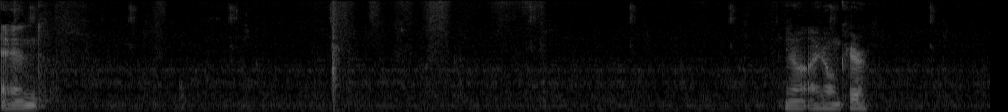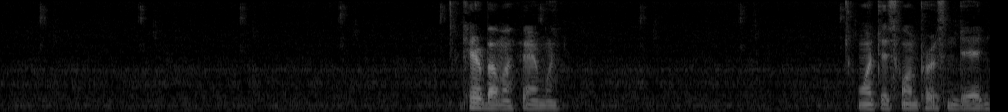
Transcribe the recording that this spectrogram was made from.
And you know, I don't care. I care about my family. What this one person did,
